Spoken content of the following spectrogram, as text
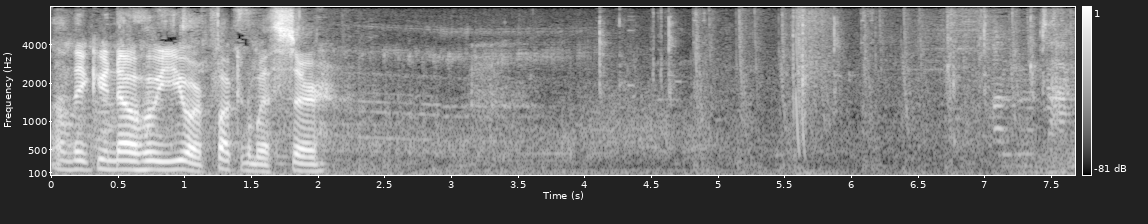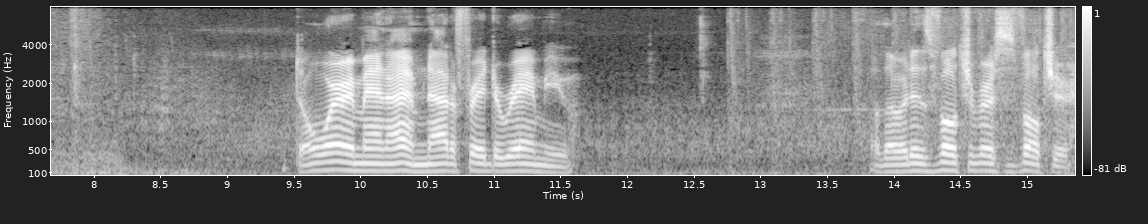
I don't think you know who you are fucking with, sir. Worry, man. I am not afraid to ram you. Although it is vulture versus vulture.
